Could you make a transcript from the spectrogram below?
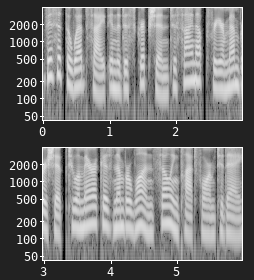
Visit the website in the description to sign up for your membership to America's number one sewing platform today.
